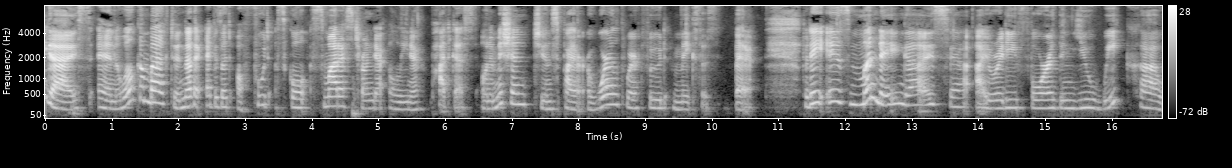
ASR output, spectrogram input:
Hey guys, and welcome back to another episode of Food School Smarter, Stronger, Leaner podcast on a mission to inspire a world where food makes us better. Today is Monday, guys. Uh, are you ready for the new week? Uh,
